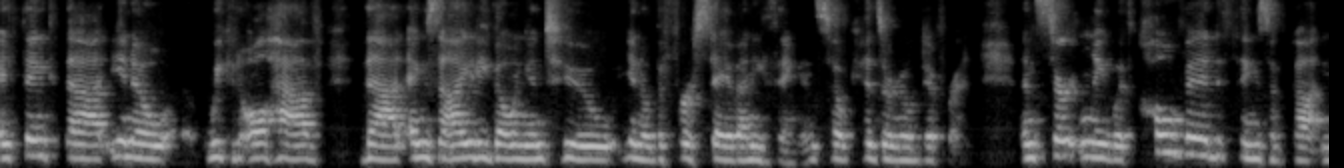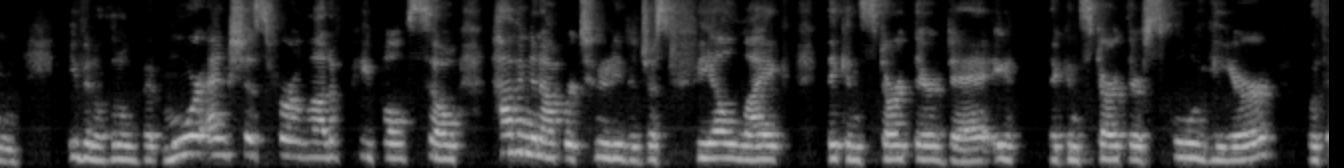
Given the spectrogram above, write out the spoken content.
I think that you know we can all have that anxiety going into you know the first day of anything. And so kids are no different. And certainly with covid things have gotten even a little bit more anxious for a lot of people. So having an opportunity to just feel like they can start their day they can start their school year with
